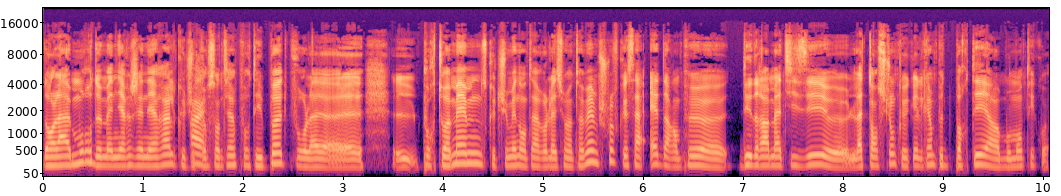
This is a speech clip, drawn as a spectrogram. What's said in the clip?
dans l'amour de manière générale que tu Ouais. peux ressentir pour tes potes pour la euh, pour toi-même ce que tu mets dans ta relation à toi-même je trouve que ça aide à un peu euh, dédramatiser l'attention que quelqu'un peut te porter à un moment T quoi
